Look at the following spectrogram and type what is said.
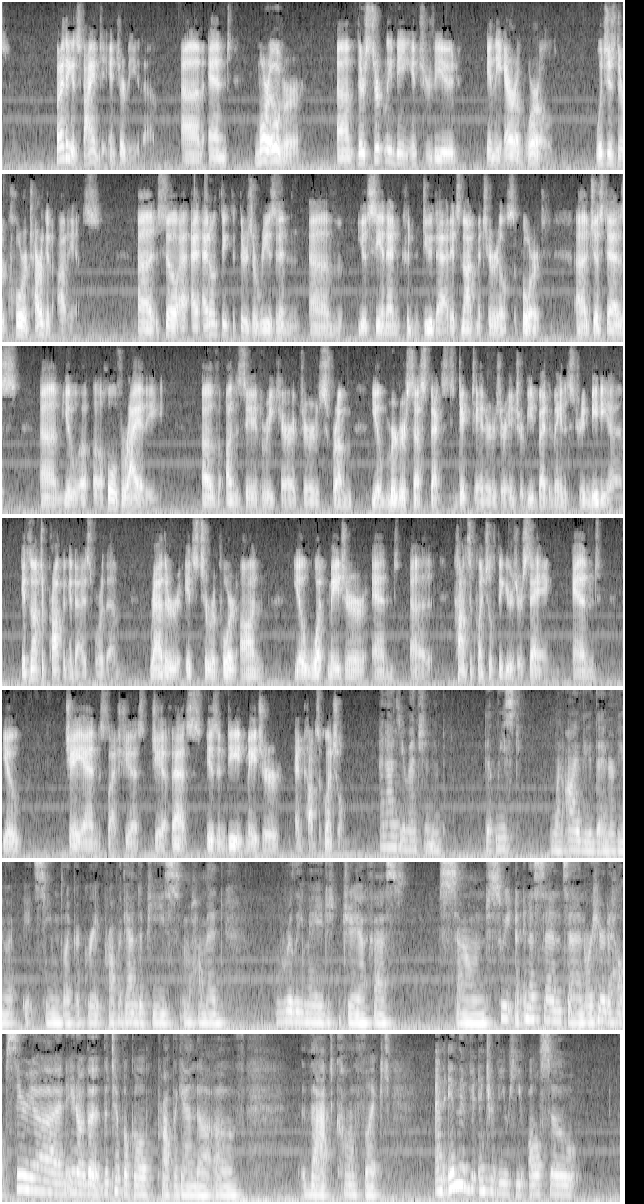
But I think it's fine to interview them. Um, and moreover, um, they're certainly being interviewed in the Arab world, which is their core target audience. Uh, so I, I, don't think that there's a reason um, you know, CNN couldn't do that. It's not material support, uh, just as um, you know a, a, whole variety of unsavory characters from you know murder suspects to dictators are interviewed by the mainstream media. It's not to propagandize for them, rather it's to report on you know what major and uh, consequential figures are saying, and you know JN slash JFS is indeed major and consequential. And as you mentioned, at least when I viewed the interview, it, it seemed like a great propaganda piece. Mohammed really made JFS sound sweet and innocent, and we're here to help Syria, and you know the the typical propaganda of that conflict. And in the interview, he also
